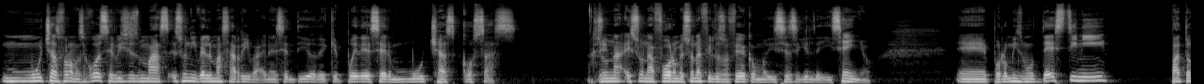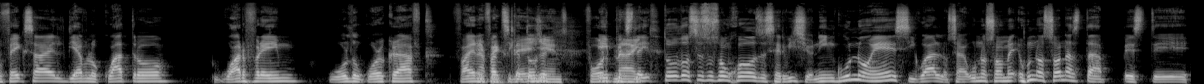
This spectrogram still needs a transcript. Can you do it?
muchas formas. El juego de servicio es más es un nivel más arriba en el sentido de que puede ser muchas cosas. Es, una, es una forma, es una filosofía, como dice Seguil, de diseño. Eh, por lo mismo, Destiny, Path of Exile, Diablo 4, Warframe, World of Warcraft, Final Fantasy XIV, Fortnite. Apex Legends, todos esos son juegos de servicio. Ninguno es igual. O sea, unos son, unos son hasta este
